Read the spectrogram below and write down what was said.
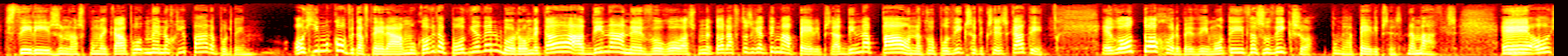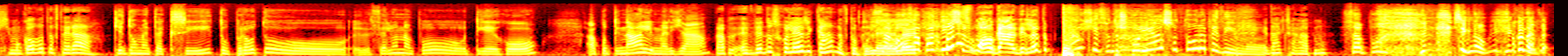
στηρίζουν, ας πούμε, κάπου, με ενοχλεί πάρα πολύ. Όχι, μου κόβει τα φτερά, μου κόβει τα πόδια, δεν μπορώ. Μετά, αντί να ανέβω εγώ, ας πούμε τώρα αυτός γιατί με απέρριψε, αντί να πάω να του αποδείξω ότι ξέρεις κάτι. Εγώ το έχω, ρε παιδί μου, ότι θα σου δείξω. Που με απέρριψες, να μάθεις. Ε, Ναι. όχι, μου κόβω τα φτερά. Και το μεταξύ, το πρώτο ε, θέλω να πω ότι εγώ από την άλλη μεριά. Απ- ε, δεν το σχολιάζει καν αυτό που λέω. Θα, όχι, δηλαδή. θα απαντήσω. Να σου πω κάτι, λέω. όχι, θα το σχολιάσω τώρα, παιδί μου. Εντάξει, αγάπη μου. Θα πω. Συγγνώμη, κοννέκτα.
